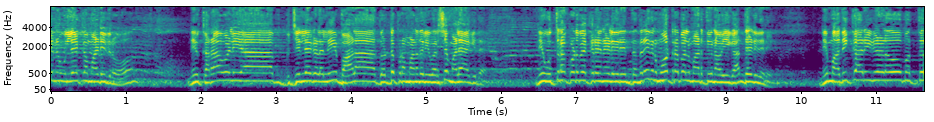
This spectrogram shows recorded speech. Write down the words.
ಏನು ಉಲ್ಲೇಖ ಮಾಡಿದ್ರು ನೀವು ಕರಾವಳಿಯ ಜಿಲ್ಲೆಗಳಲ್ಲಿ ಬಹಳ ದೊಡ್ಡ ಪ್ರಮಾಣದಲ್ಲಿ ಈ ವರ್ಷ ಮಳೆ ಆಗಿದೆ. ನೀವು ಉತ್ತರ ಕೊಡ್ಬೇಕಾರೆ ಏನ್ ಹೇಳಿದಿರಿ ಅಂತಂದ್ರೆ ಇದನ್ನ ಮೋಟ್ರಬಲ್ ಮಾಡ್ತೀವಿ ನಾವು ಈಗ ಅಂತ ಹೇಳಿದಿರಿ. ನಿಮ್ಮ ಅಧಿಕಾರಿಗಳು ಮತ್ತು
